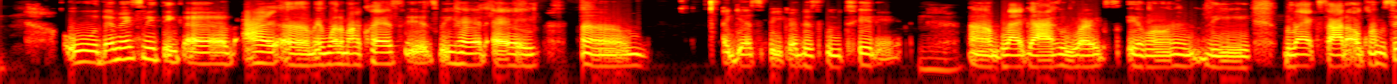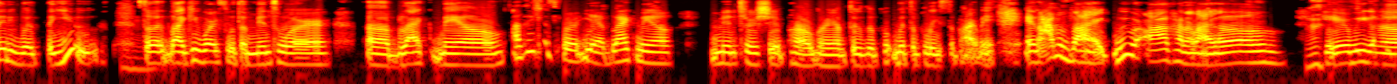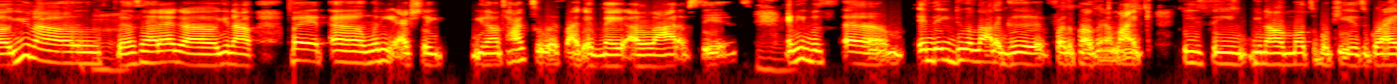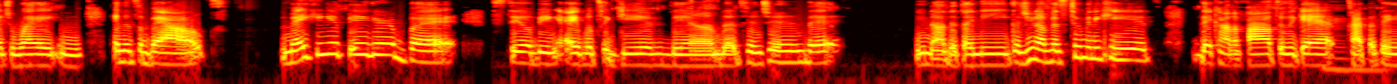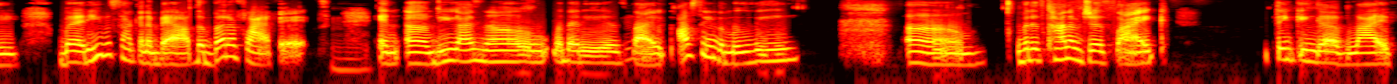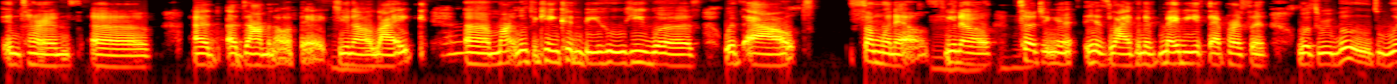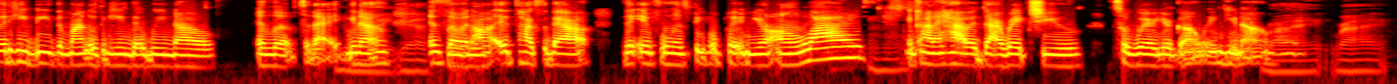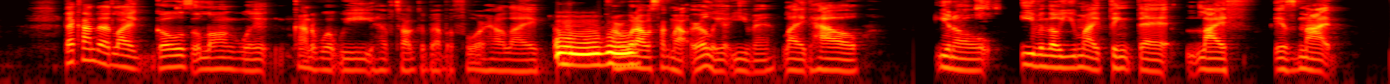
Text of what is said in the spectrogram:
oh, that makes me think of I, um, in one of my classes, we had a, um, a guest speaker, this lieutenant, mm-hmm. um, black guy who works on the black side of Oklahoma City with the youth. Mm-hmm. So, like, he works with a mentor, uh, black male. I think it's for yeah, black male mentorship program through the with the police department. And I was like, we were all kind of like, oh, here we go, you know, uh-huh. that's how that go, you know. But um, when he actually you know, talk to us, like it made a lot of sense. Mm-hmm. And he was, um, and they do a lot of good for the program. Like he's seen, you know, multiple kids graduate and, and it's about making it bigger, but still being able to give them the attention that you know, that they need. Because, you know, if it's too many kids, they kind of fall through the gap mm-hmm. type of thing. But he was talking about the butterfly effect. Mm-hmm. And um, do you guys know what that is? Mm-hmm. Like, I've seen the movie, um, but it's kind of just like thinking of life in terms of a, a domino effect. You know, mm-hmm. like um, Martin Luther King couldn't be who he was without someone else, mm-hmm. you know, mm-hmm. touching his life. And if maybe if that person was removed, would he be the Martin Luther King that we know and love today? You know, yeah. and so mm-hmm. it all it talks about the influence people put in your own lives mm-hmm. and kind of how it directs you to where you're going. You know, right, right. That kind of like goes along with kind of what we have talked about before, how like, or mm-hmm. what I was talking about earlier, even like how, you know, even though you might think that life is not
